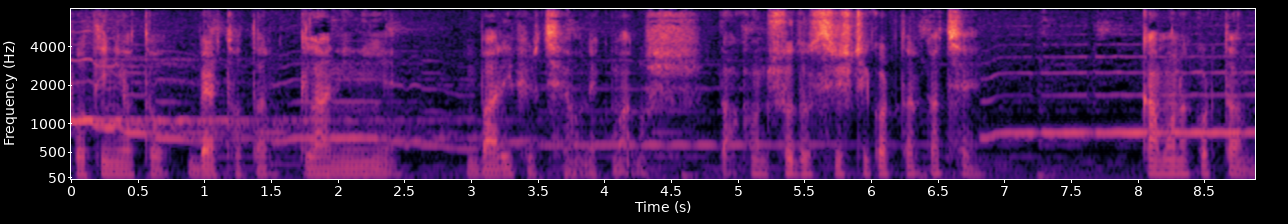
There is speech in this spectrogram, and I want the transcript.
প্রতিনিয়ত ব্যর্থতার গ্লানি নিয়ে বাড়ি ফিরছে অনেক মানুষ। তখন শুধু সৃষ্টিকর্তার কাছে কামনা করতাম,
